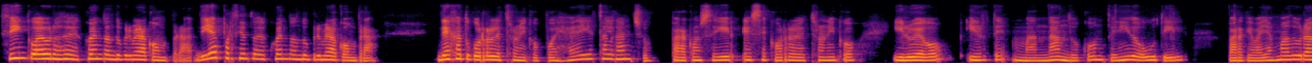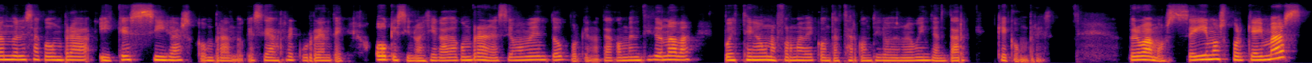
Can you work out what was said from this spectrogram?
5 euros de descuento en tu primera compra, 10% de descuento en tu primera compra. Deja tu correo electrónico. Pues ahí está el gancho para conseguir ese correo electrónico y luego irte mandando contenido útil para que vayas madurando en esa compra y que sigas comprando, que seas recurrente o que si no has llegado a comprar en ese momento porque no te ha convencido nada, pues tenga una forma de contactar contigo de nuevo e intentar que compres. Pero vamos, seguimos porque hay más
